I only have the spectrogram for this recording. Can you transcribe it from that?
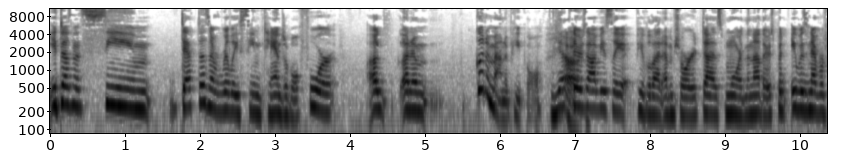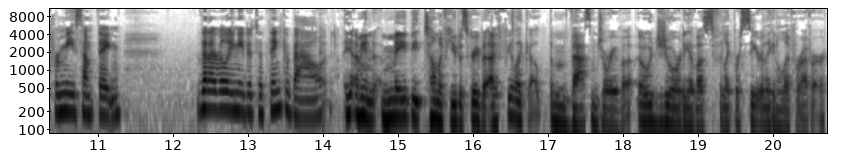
It doesn't seem death doesn't really seem tangible for a an, a good amount of people. Yeah. there's obviously people that I'm sure it does more than others, but it was never for me something that I really needed to think about. Yeah, I mean, maybe tell me if you disagree, but I feel like uh, the vast majority of a majority of us feel like we're secretly going to live forever.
